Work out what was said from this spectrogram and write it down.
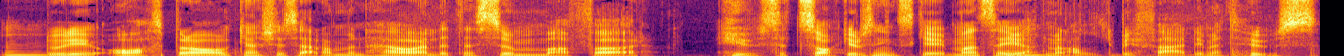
Mm. Då är det ju asbra och kanske så här, ja, men här har jag en liten summa för husets saker och ting. ska Man säger ju Mm. att man aldrig blir färdig med ett hus.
